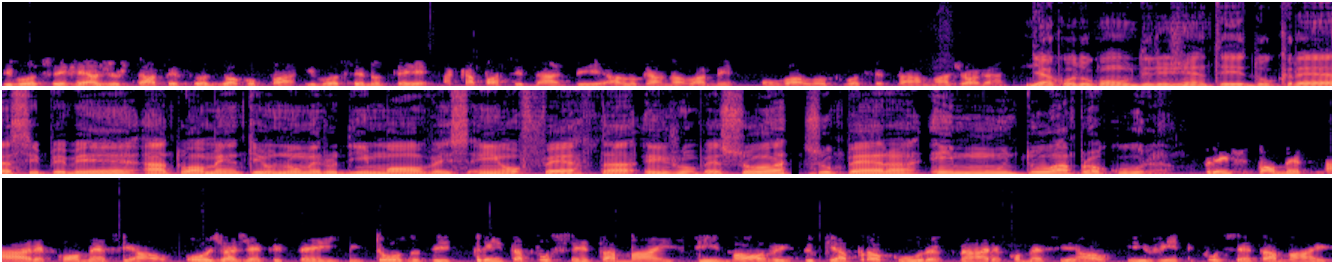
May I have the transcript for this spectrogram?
de você reajustar a pessoa desocupar e você não ter a capacidade de alugar novamente com o valor que você está majorando. De acordo com o dirigente do CRES-PB, atualmente o número de imóveis em oferta em João Pessoa supera em muito a procura principalmente na área comercial. Hoje a gente tem em torno de 30% a mais de imóveis do que a procura na área comercial e 20% a mais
